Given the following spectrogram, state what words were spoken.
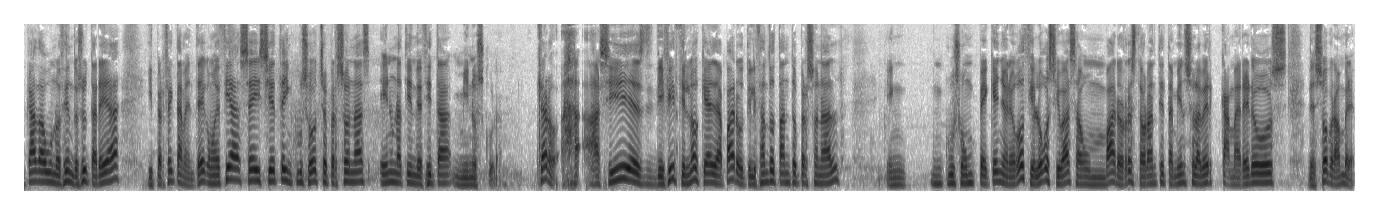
cada uno haciendo su tarea y perfectamente, ¿eh? como decía, 6, 7, incluso 8 personas en una tiendecita minúscula. Claro, así es difícil, ¿no? Que haya paro utilizando tanto personal en incluso un pequeño negocio. Luego, si vas a un bar o restaurante, también suele haber camareros de sobra. Hombre,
